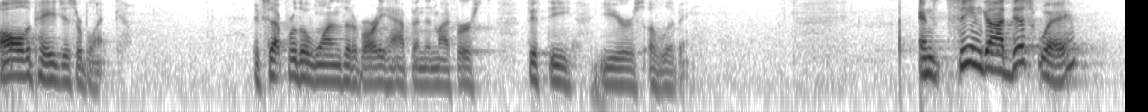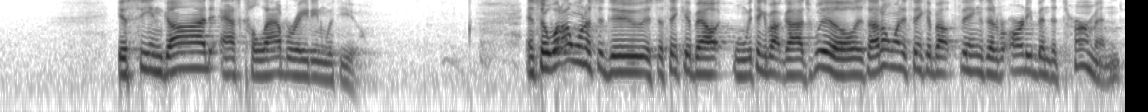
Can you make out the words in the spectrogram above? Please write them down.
all the pages are blank, except for the ones that have already happened in my first 50 years of living. And seeing God this way is seeing God as collaborating with you. And so, what I want us to do is to think about, when we think about God's will, is I don't want to think about things that have already been determined,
